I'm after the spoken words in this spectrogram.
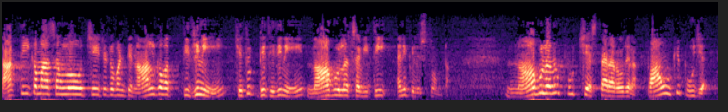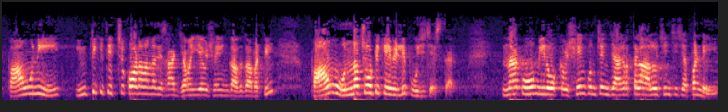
కార్తీక మాసంలో వచ్చేటటువంటి నాలుగవ తిథిని చతుర్థి తిథిని నాగుల చవితి అని పిలుస్తూ ఉంటాం. నాగులను పూజ చేస్తారు ఆ రోజున. పావుకి పూజ. పావుని ఇంటికి తెచ్చుకోవడం అన్నది సాధ్యమయ్యే విషయం కాదు కాబట్టి పాము ఉన్న చోటికే వెళ్ళి పూజ చేస్తారు. నాకు మీరు ఒక విషయం కొంచెం జాగ్రత్తగా ఆలోచించి చెప్పండి.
